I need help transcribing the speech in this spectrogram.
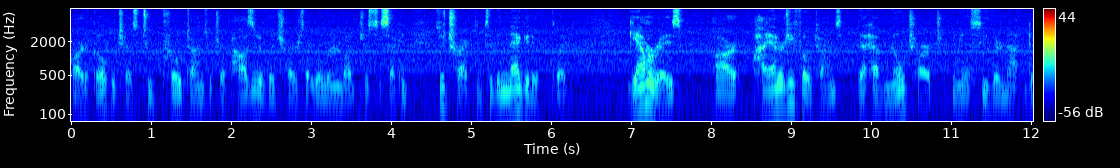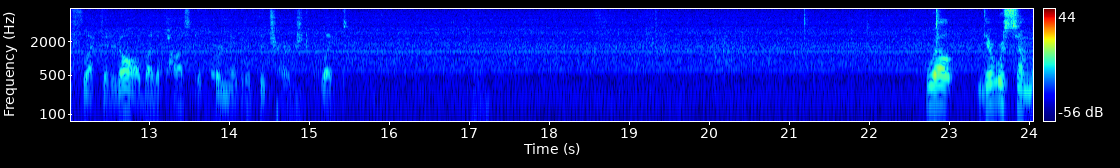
particle, which has two protons which are positively charged that we'll learn about in just a second, is attracted to the negative plate. Gamma rays are high energy photons that have no charge, and you'll see they're not deflected at all by the positive or negatively charged plate. Well, there was some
